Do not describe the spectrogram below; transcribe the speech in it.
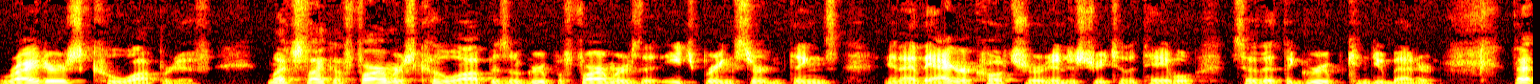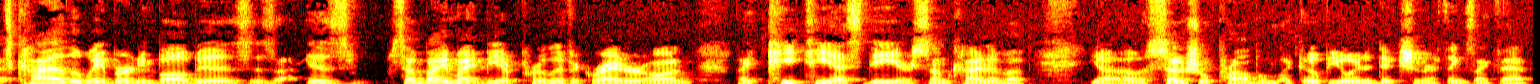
writers cooperative much like a farmers co-op is a group of farmers that each bring certain things in the agriculture industry to the table so that the group can do better. that's kind of the way Burning Bulb is. Is is somebody might be a prolific writer on like PTSD or some kind of a you know of a social problem like opioid addiction or things like that.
